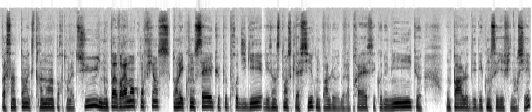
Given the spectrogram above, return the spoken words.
passent un temps extrêmement important là-dessus. Ils n'ont pas vraiment confiance dans les conseils que peut prodiguer les instances classiques. On parle de la presse économique, on parle des, conseillers financiers.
